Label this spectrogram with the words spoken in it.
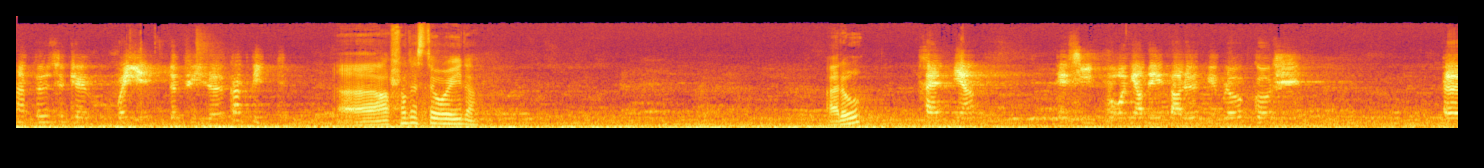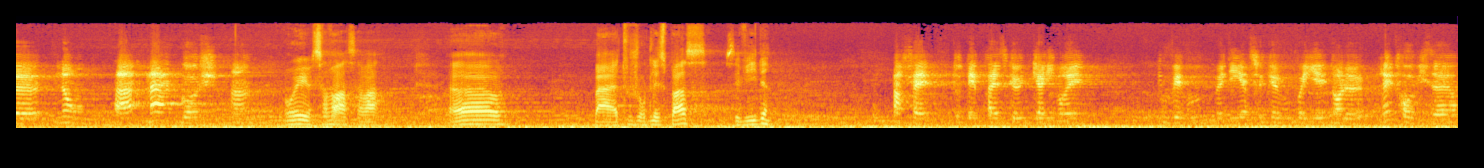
un peu ce que vous voyez depuis le cockpit? Euh, un champ d'astéroïdes. Allô? Très bien. Et si vous regardez par le hublot gauche Euh, non, à ma gauche, hein Oui, ça va, ça va. Euh. Bah, toujours de l'espace, c'est vide. Parfait, tout est presque calibré. Pouvez-vous me dire ce que vous voyez dans le rétroviseur?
